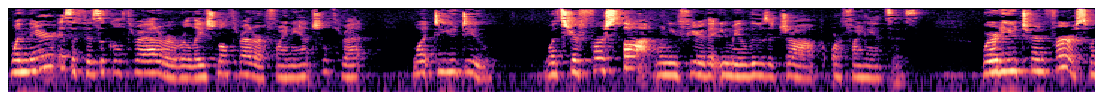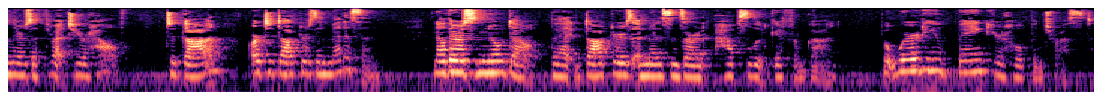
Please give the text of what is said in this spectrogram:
When there is a physical threat or a relational threat or a financial threat, what do you do? What's your first thought when you fear that you may lose a job or finances? Where do you turn first when there's a threat to your health? To God or to doctors and medicine? Now, there is no doubt that doctors and medicines are an absolute gift from God. But where do you bank your hope and trust?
